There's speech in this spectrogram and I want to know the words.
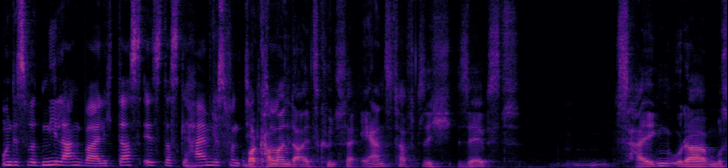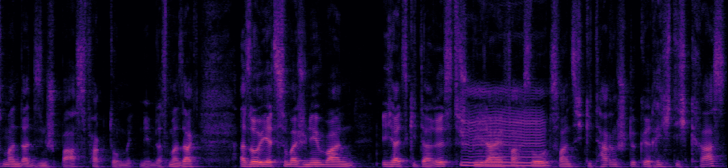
und es wird nie langweilig. Das ist das Geheimnis von TikTok. Aber kann man da als Künstler ernsthaft sich selbst zeigen oder muss man da diesen Spaßfaktor mitnehmen? Dass man sagt, also jetzt zum Beispiel nehmen wir an, ich als Gitarrist spiele da einfach so 20 Gitarrenstücke richtig krass.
